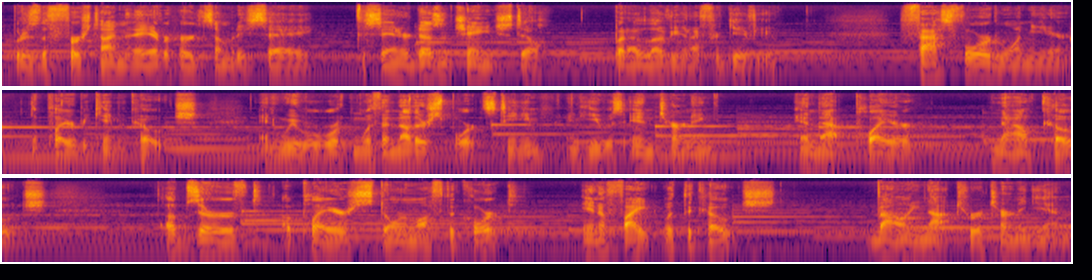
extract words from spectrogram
but it was the first time they ever heard somebody say, The standard doesn't change still, but I love you and I forgive you. Fast forward one year, the player became a coach, and we were working with another sports team, and he was interning, and that player, now coach, observed a player storm off the court in a fight with the coach, vowing not to return again.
